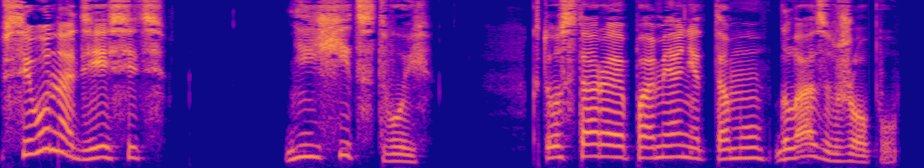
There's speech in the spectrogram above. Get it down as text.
Всего на десять. Не хитствуй, кто старое помянет, тому глаз в жопу.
